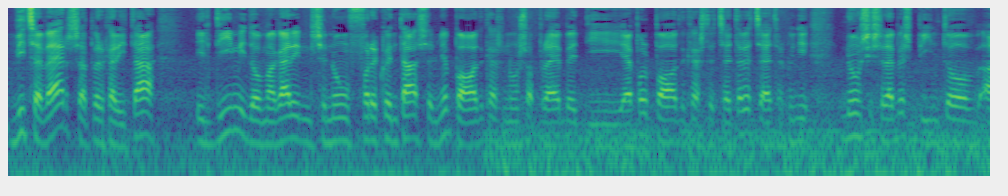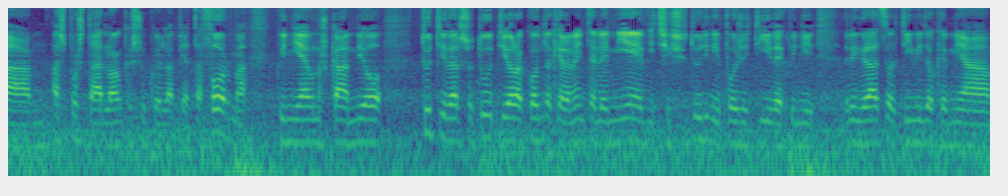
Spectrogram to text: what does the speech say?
viceversa per carità il timido magari se non frequentasse il mio podcast non saprebbe di Apple Podcast eccetera eccetera. Quindi non si sarebbe spinto a, a spostarlo anche su quella piattaforma. Quindi è uno scambio tutti verso tutti. Io racconto chiaramente le mie vicissitudini positive quindi ringrazio il timido che mi ha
